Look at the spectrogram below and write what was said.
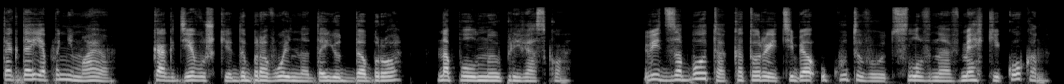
тогда я понимаю, как девушки добровольно дают добро на полную привязку. Ведь забота, которой тебя укутывают словно в мягкий кокон,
